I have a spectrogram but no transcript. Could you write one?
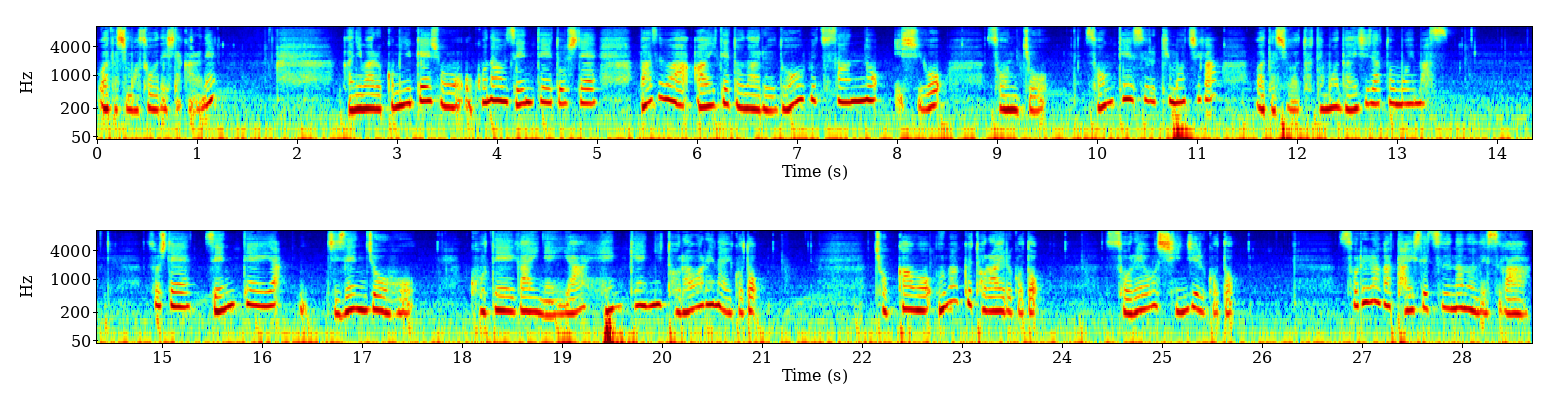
私もそうでしたからねアニマルコミュニケーションを行う前提としてまずは相手となる動物さんの意思を尊重尊敬する気持ちが私はとても大事だと思います。そして前提や事前情報固定概念や偏見にとらわれないこと直感をうまく捉えることそれを信じること。それらが大切なのですが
